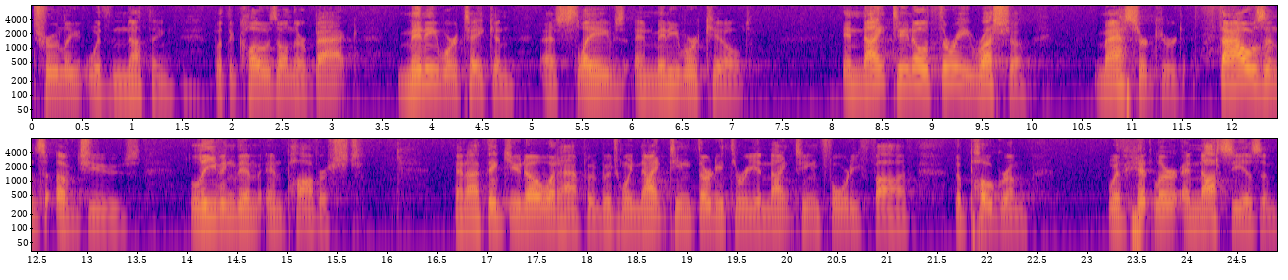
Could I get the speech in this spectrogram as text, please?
truly with nothing but the clothes on their back. Many were taken as slaves, and many were killed. In 1903, Russia massacred thousands of Jews, leaving them impoverished. And I think you know what happened between 1933 and 1945 the pogrom with Hitler and Nazism.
